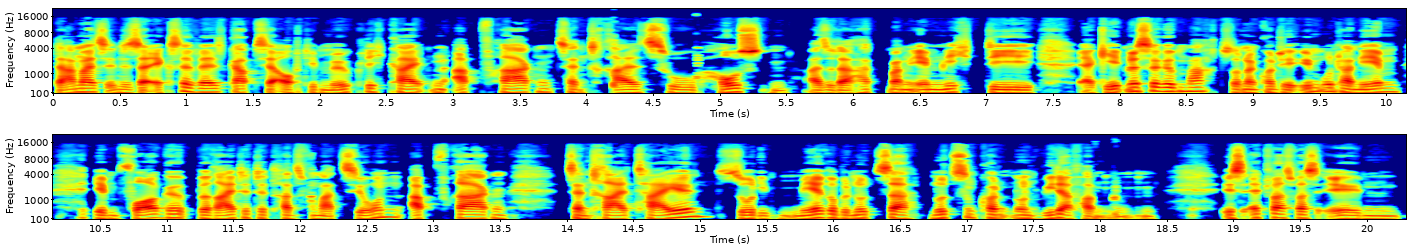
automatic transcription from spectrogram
Damals in dieser Excel-Welt gab es ja auch die Möglichkeiten, Abfragen zentral zu hosten. Also da hat man eben nicht die Ergebnisse gemacht, sondern konnte im Unternehmen eben vorbereitete Transformationen, Abfragen zentral teilen, so die mehrere Benutzer nutzen konnten und wiederverwenden. Ist etwas, was in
